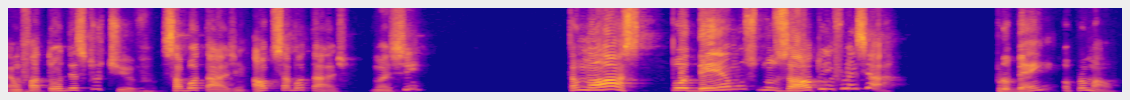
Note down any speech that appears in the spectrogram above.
É um fator destrutivo. Sabotagem, autossabotagem. Não é assim? Então nós podemos nos auto-influenciar para o bem ou para o mal.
